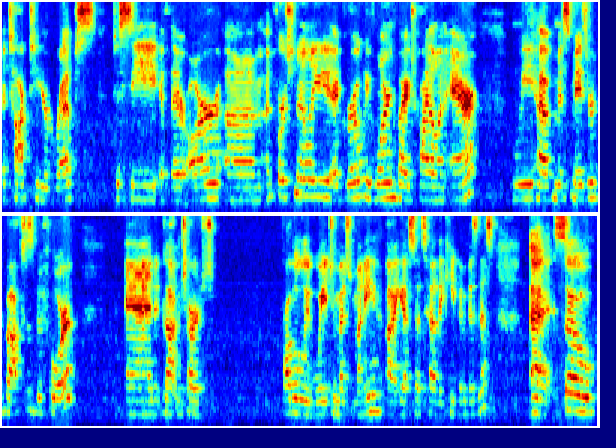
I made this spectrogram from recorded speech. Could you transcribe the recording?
to talk to your reps to see if there are. Um, unfortunately, at Grow, we've learned by trial and error. We have mismeasured boxes before and gotten charged probably way too much money. I guess that's how they keep in business. Uh, so,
